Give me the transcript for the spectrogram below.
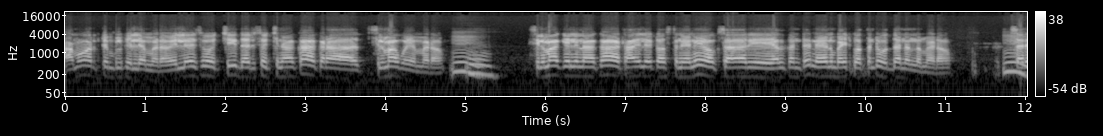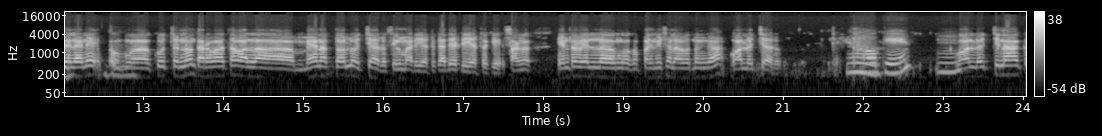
అమ్మవారి టెంపుల్కి వెళ్ళాం మేడం. వెళ్ళేసి వచ్చి దర్శి వచ్చినాక అక్కడ సినిమాకి పోయాం మేడం. సినిమాకి వెళ్ళినాక టాయిలెట్ వస్తున్నాయని ఒకసారి వెళ్తుంటే నేను బయటకు వస్తుంటే వద్దని అన్నారు మేడం సరేలేని కూర్చున్నాం. తర్వాత వాళ్ళ మేనత్త వాళ్ళు వచ్చారు సినిమా థియేటర్కి అదే థియేటర్కి సగం ఇంటర్వెల్ ఒక పది నిమిషాలు అవుతుండగా వాళ్ళు వచ్చారు. ఓకే. వాళ్ళు వచ్చినాక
